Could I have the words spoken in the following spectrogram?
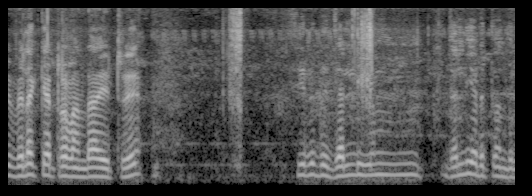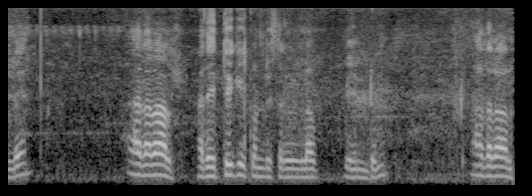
விளக்கேற்ற வந்தாயிற்று. சிறிது ஜல்லியும் ஜல்லி எடுத்து வந்துள்ளேன். அதனால் அதை தூக்கி கொண்டு செல்ல வேண்டும். அதனால்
